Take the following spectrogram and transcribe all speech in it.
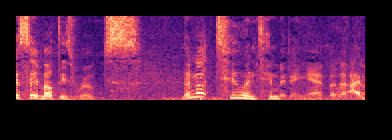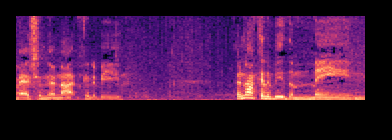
I say about these roots? They're not too intimidating yet, but I imagine they're not going to be. They're not going to be the main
